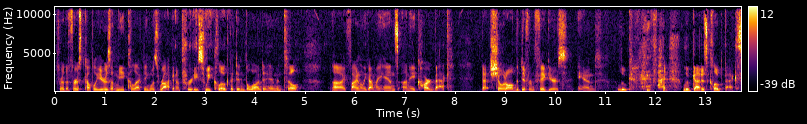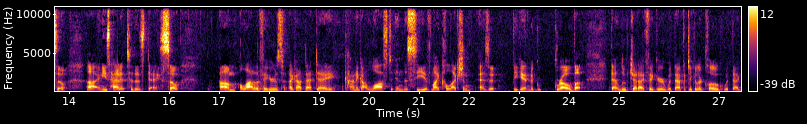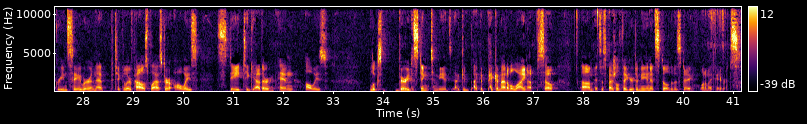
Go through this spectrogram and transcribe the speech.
for the first couple years of me collecting, was rocking a pretty sweet cloak that didn't belong to him until uh, I finally got my hands on a card back that showed all the different figures and Luke Luke got his cloak back. So uh, and he's had it to this day. So um, a lot of the figures I got that day kind of got lost in the sea of my collection as it began to grow, but that Luke Jedi figure with that particular cloak, with that green saber, and that particular palace blaster always stayed together and always looks very distinct to me. It's, I could I could pick them out of a lineup. So um, it's a special figure to me, and it's still to this day one of my favorites.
